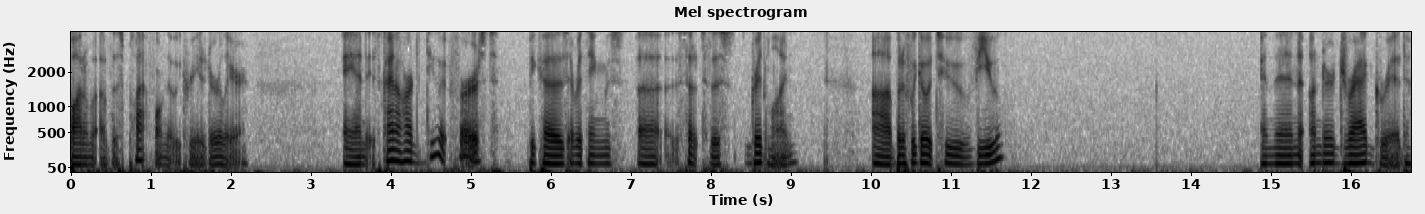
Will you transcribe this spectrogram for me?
bottom of this platform that we created earlier. And it's kind of hard to do at first because everything's uh, set up to this grid line. Uh, but if we go to View, and then under Drag Grid,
